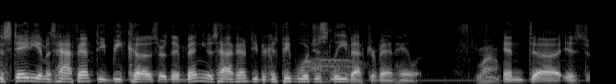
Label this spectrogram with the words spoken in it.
the stadium is half empty because, or the venue is half empty because people would just leave after Van Halen. Wow. And uh, is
